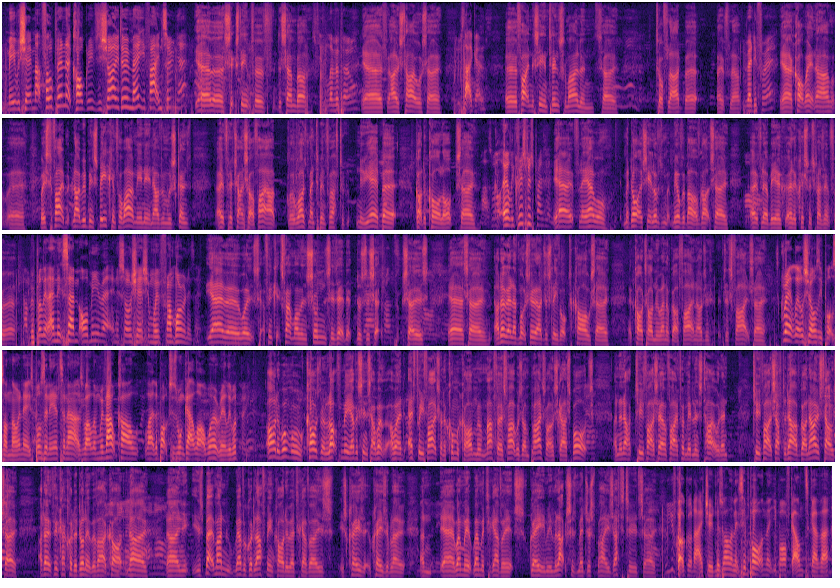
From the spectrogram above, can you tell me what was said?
Me with Shane McPhilbin at Carl Greaves' show. How you doing, mate? You fighting soon, yeah? Yeah, uh, 16th of December. In Liverpool. Yeah, for Irish title. So Who's that against? uh, fighting the Seeing Tins from Ireland. So tough lad, but hopefully, I'll, ready for it? yeah, I can't wait now. Uh, well, it's the fight like we've been speaking for a while. Me and Ian Alvin was going hopefully try and sort of fight out. Well, it was meant to be for after New Year, but got the call up. So Might as well. Early Christmas present. yeah, hopefully, yeah. Well, my daughter she loves my other belt I've got, so hopefully it'll be an early Christmas present for her. That'd be brilliant. And it's um, Almira in association with Frank Warren, is it? Yeah, uh, well, it's, I think it's Frank Warren's sons, is it, that does the sh- shows. Yeah, so I don't really have much to do. I just leave it up to Carl. So uh, Carl told me when I've got a fight, and I'll just just fight. So It's great little shows he puts on, though, isn't it? It's buzzing here tonight as well. And without Carl, like the boxers wouldn't get a lot of work, really, would they? Oh, the well, Carl's done a lot for me ever since I went. I went had three fights when I come Carl. My- first fight was on Prize Fight on Sky Sports, and then I had two fights there. I'm fighting for Midlands title. Then two fights after that, I've got an Irish title. so. I don't think I could have done it without Carl. No, no, and he's a better man. We have a good laugh. Me and it together. He's he's crazy, crazy bloke. And yeah, when we when we're together, it's great. He relaxes me just by his attitude. So Well, you've got a good attitude as well, and it's important that you both get on together.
